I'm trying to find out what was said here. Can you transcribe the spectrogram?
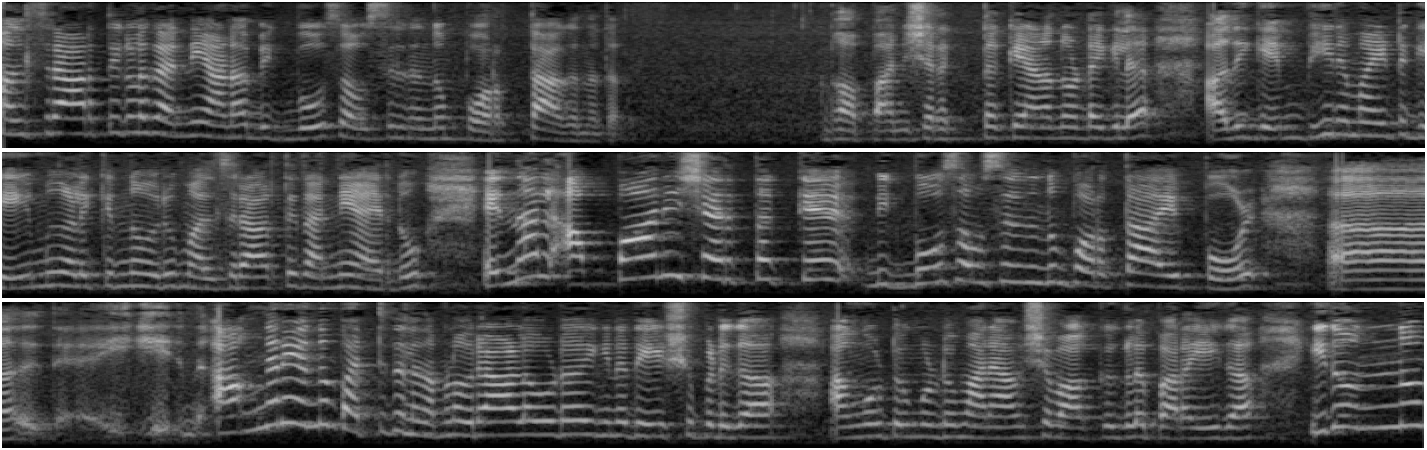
മത്സരാർത്ഥികൾ തന്നെയാണ് ബിഗ് ബോസ് ഹൗസിൽ നിന്നും പുറത്താകുന്നത്. ശരത്തൊക്കെ ആണെന്നുണ്ടെങ്കിൽ അതിഗംഭീരമായിട്ട് ഗെയിം കളിക്കുന്ന ഒരു മത്സരാർത്ഥി തന്നെയായിരുന്നു. എന്നാൽ അപ്പാനി ശരത്തൊക്കെ ബിഗ് ബോസ് ഹൗസിൽ നിന്നും പുറത്തായപ്പോൾ അങ്ങനെയൊന്നും പറ്റത്തില്ല. നമ്മൾ ഒരാളോട് ഇങ്ങനെ ദേഷ്യപ്പെടുക അങ്ങോട്ടും ഇങ്ങോട്ടും അനാവശ്യ വാക്കുകൾ പറയുക ഇതൊന്നും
